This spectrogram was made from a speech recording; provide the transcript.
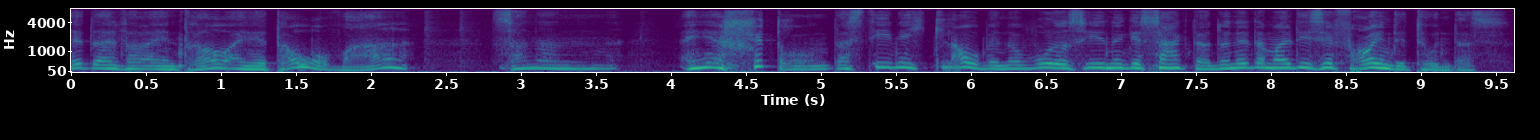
nicht einfach ein Trau, eine Trauer war, sondern eine Erschütterung, dass die nicht glauben, obwohl er es ihnen gesagt hat. Und nicht einmal diese Freunde tun das.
